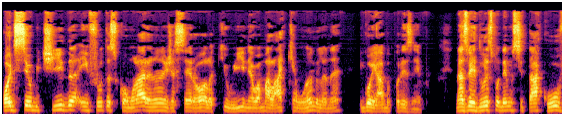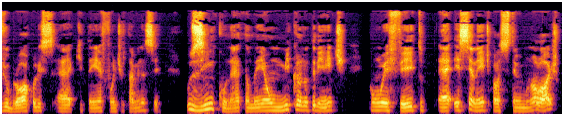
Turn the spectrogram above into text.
pode ser obtida em frutas como laranja, cerola, kiwi, né, o amalak, que é um âmila, né, e goiaba, por exemplo. Nas verduras podemos citar couve, o brócolis, é, que tem a fonte de vitamina C. O zinco, né, também é um micronutriente com um efeito é, excelente para o sistema imunológico.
